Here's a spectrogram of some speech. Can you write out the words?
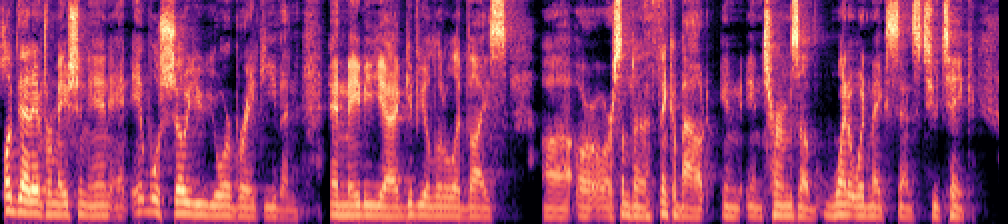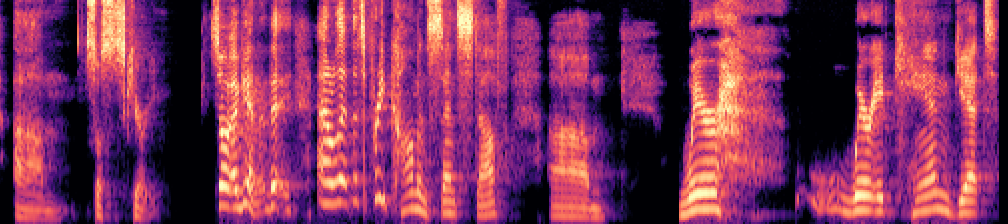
plug that information in, and it will show you your break even and maybe uh, give you a little advice uh, or, or something to think about in, in terms of when it would make sense to take um, Social Security. So, again, that, that's pretty common sense stuff. Um, where, where it can get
